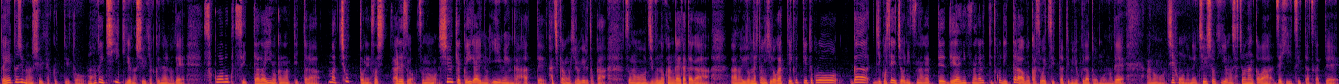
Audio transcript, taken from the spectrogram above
ダイエットジムの集客っていうと、まあ、本当に地域での集客になるので、そこは僕ツイッターがいいのかなって言ったら、まあちょっとね、そし、あれですよ、その集客以外のいい面があって価値観を広げるとか、その自分の考え方が、あの、いろんな人に広がっていくっていうところが自己成長につながって出会いにつながるっていうところで言ったら僕はすごいツイッターって魅力だと思うので、あの、地方のね、中小企業の社長なんかはぜひツイッター使って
